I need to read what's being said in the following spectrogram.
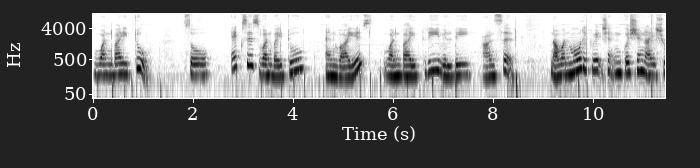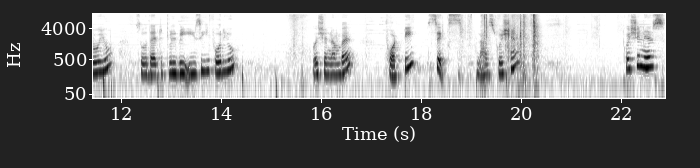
1 by 2 so x is 1 by 2 and y is 1 by 3 will be answer now one more equation question I show you so that it will be easy for you. Question number 46 last question. Question is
